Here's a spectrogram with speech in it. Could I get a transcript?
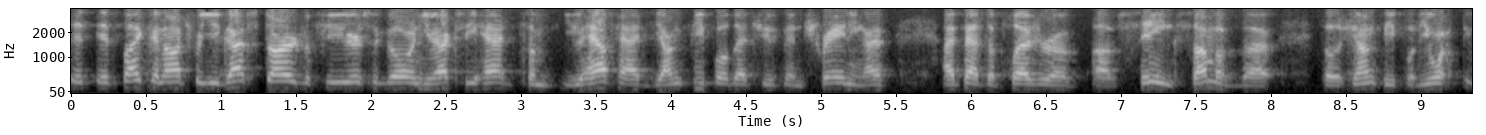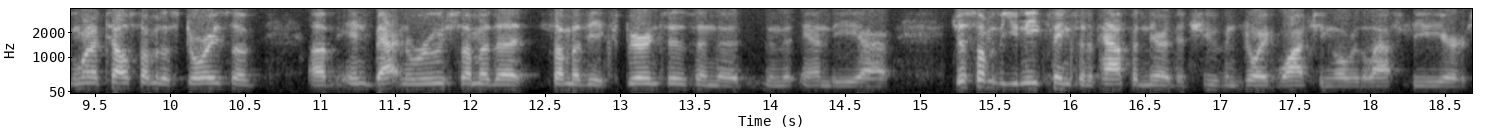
It, it's like an entrepreneur. You got started a few years ago, and you actually had some. You have had young people that you've been training. I've I've had the pleasure of of seeing some of the those young people. Do you want do you want to tell some of the stories of of in Baton Rouge, some of the some of the experiences and the and the, and the uh, just some of the unique things that have happened there that you've enjoyed watching over the last few years?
